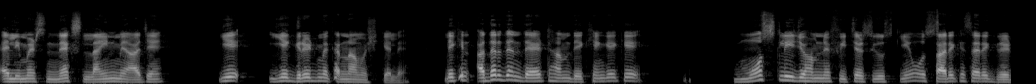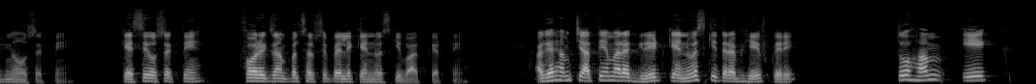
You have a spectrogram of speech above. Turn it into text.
ایلیمنٹس نیکسٹ لائن میں آ جائیں، یہ یہ گریڈ میں کرنا مشکل ہے۔ لیکن ادر دین دیٹ ہم دیکھیں گے کہ موسٹلی جو ہم نے فیچرس یوز کیے ہیں، وہ سارے کے سارے گریڈ میں ہو سکتے ہیں۔ کیسے ہو سکتے ہیں؟ فار ایگزامپل سب سے پہلے کینوس کی بات کرتے ہیں۔ اگر ہم چاہتے ہیں ہمارا گریڈ کینوس کی طرح بہیو کرے، تو ہم ایک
